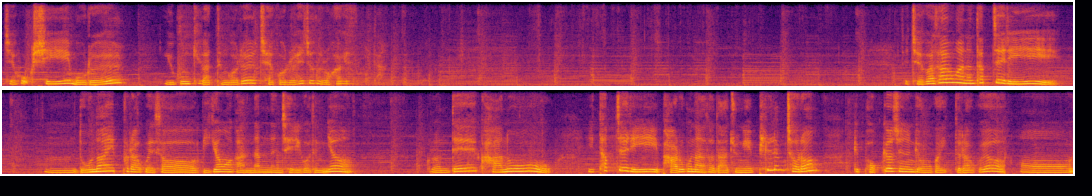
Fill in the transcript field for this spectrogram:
이제 혹시 모를 유분기 같은 거를 제거를 해주도록 하겠습니다. 제가 사용하는 탑젤이 음, 노나이프라고 해서 미경화가 안 남는 젤이거든요. 그런데 간혹 이 탑젤이 바르고 나서 나중에 필름처럼 이렇게 벗겨지는 경우가 있더라고요. 어,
